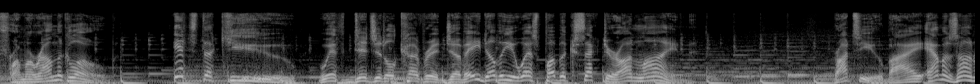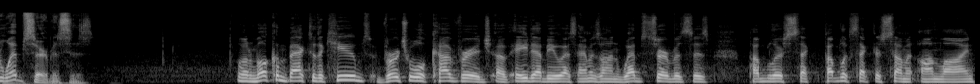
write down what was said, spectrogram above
from around the globe. It's theCUBE, with digital coverage of AWS Public Sector Online. Brought to you by Amazon Web Services. Hello and welcome back to theCUBE's virtual coverage of AWS Amazon Web Services Public, Sec Public Sector Summit online.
